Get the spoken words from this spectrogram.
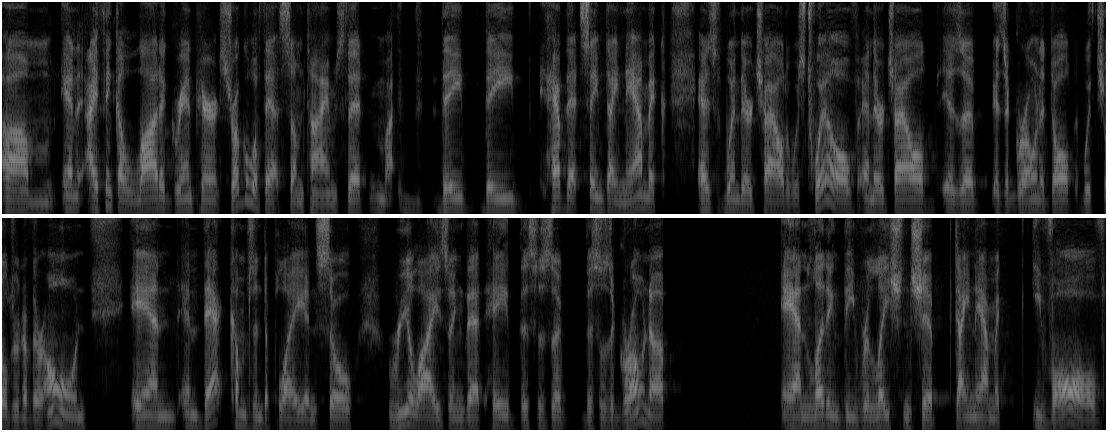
Um, and I think a lot of grandparents struggle with that sometimes that they they have that same dynamic as when their child was 12 and their child is a is a grown adult with children of their own and and that comes into play and so realizing that hey this is a this is a grown up and letting the relationship dynamic evolve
